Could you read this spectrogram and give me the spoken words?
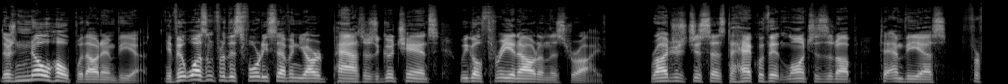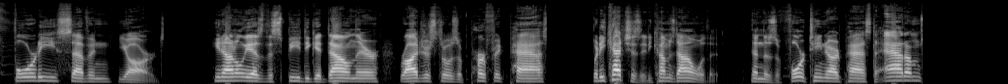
There's no hope without MVS. If it wasn't for this 47 yard pass, there's a good chance we go three and out on this drive. Rodgers just says to heck with it and launches it up to MVS for 47 yards. He not only has the speed to get down there, Rodgers throws a perfect pass, but he catches it. He comes down with it. Then there's a 14 yard pass to Adams.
